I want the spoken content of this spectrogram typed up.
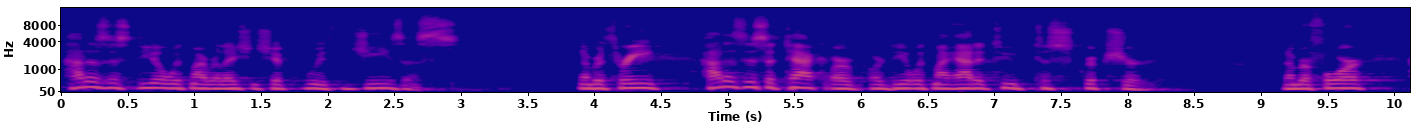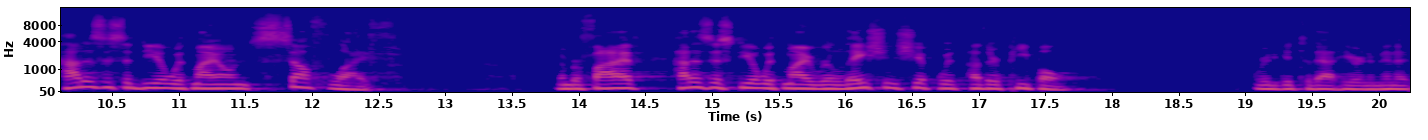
how does this deal with my relationship with Jesus? Number three, how does this attack or, or deal with my attitude to Scripture? Number four, how does this deal with my own self life? Number five, how does this deal with my relationship with other people? We're going to get to that here in a minute.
